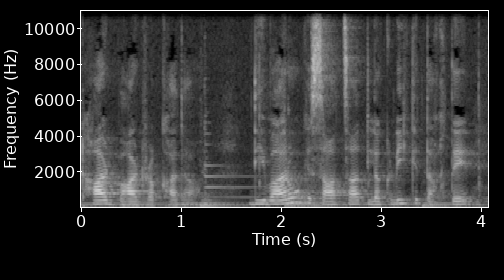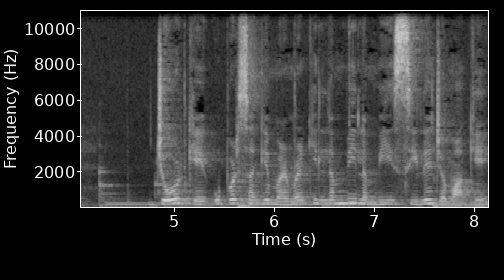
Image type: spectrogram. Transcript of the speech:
ٹھاٹ باٹ رکھا تھا۔ دیواروں کے ساتھ ساتھ لکڑی کے تختے جوڑ کے اوپر سنگ مرمر کی لمبی لمبی سیلیں جما کے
